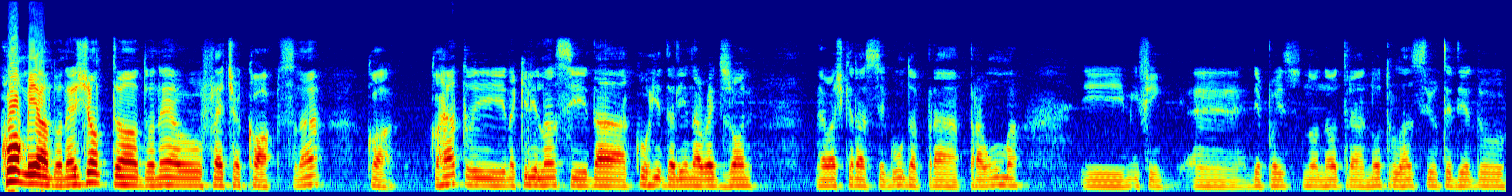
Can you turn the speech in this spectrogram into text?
comendo, né, jantando, né, o Fletcher Cox, né? Correto? E naquele lance da corrida ali na red zone, né, eu acho que era a segunda para uma, e enfim, é, depois no, na outra, no outro lance o TD do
